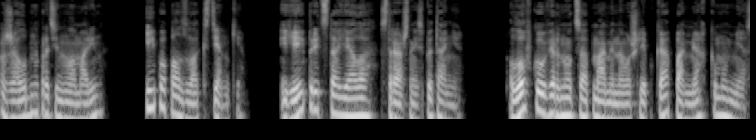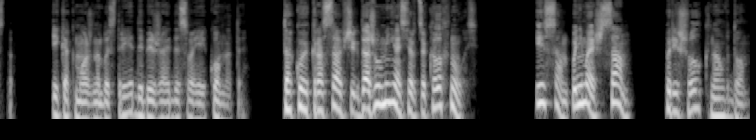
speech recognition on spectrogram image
жалобно протянула Марина и поползла к стенке. Ей предстояло страшное испытание. Ловко увернуться от маминого шлепка по мягкому месту и как можно быстрее добежать до своей комнаты. Такой красавчик, даже у меня сердце колыхнулось. И сам, понимаешь, сам пришел к нам в дом.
